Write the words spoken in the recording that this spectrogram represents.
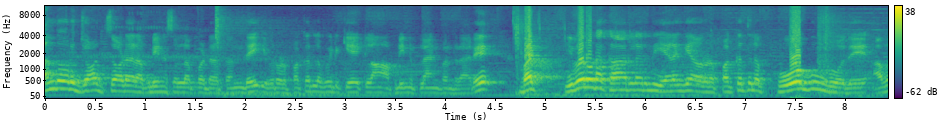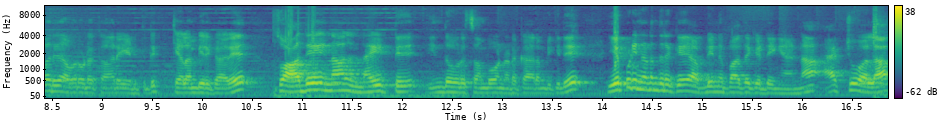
அந்த ஒரு ஜார்ஜ் சாடர் அப்படின்னு சொல்லப்பட்ட தந்தை இவரோட பக்கத்தில் போயிட்டு கேட்கலாம் அப்படின்னு பிளான் பண்ணுறாரு பட் இவரோட கார்ல இருந்து இறங்கி அவரோட பக்கத்தில் போகும்போதே அவர் அவரோட காரை எடுத்துட்டு கிளம்பியிருக்காரு. ஸோ அதே நாள் நைட்டு இந்த ஒரு சம்பவம் நடக்க ஆரம்பிக்குது. எப்படி நடந்திருக்கு அப்படின்னு பார்த்துக்கிட்டிங்கன்னா ஆக்சுவலாக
